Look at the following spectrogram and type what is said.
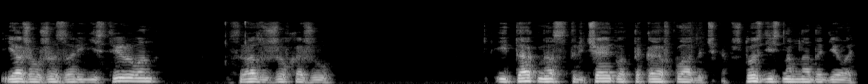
Я же уже зарегистрирован, сразу же вхожу. И так нас встречает вот такая вкладочка. Что здесь нам надо делать?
